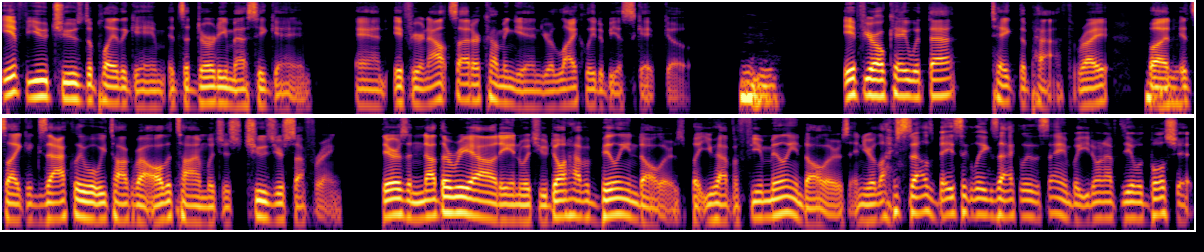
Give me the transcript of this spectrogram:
if you choose to play the game, it's a dirty, messy game. And if you're an outsider coming in, you're likely to be a scapegoat. Mhm. If you're okay with that, take the path, right? But Mhm. it's like exactly what we talk about all the time, which is choose your suffering. There's another reality in which you don't have a billion dollars, but you have a few million dollars, and your lifestyle is basically exactly the same, but you don't have to deal with bullshit.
